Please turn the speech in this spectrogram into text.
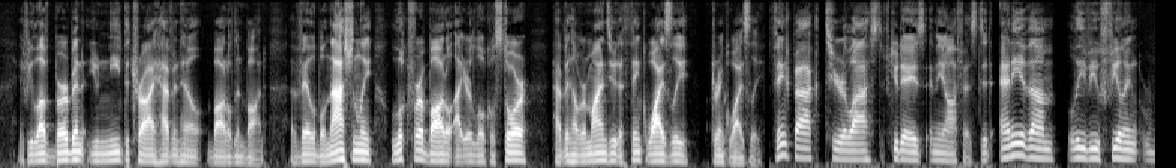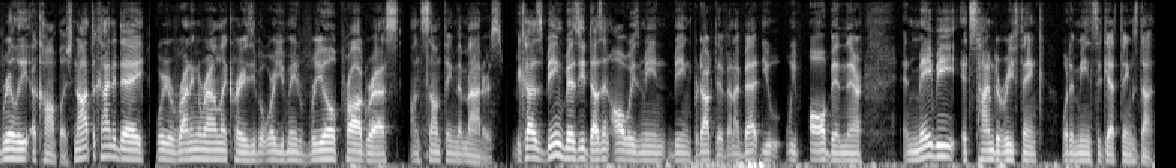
If you love bourbon, you need to try Heaven Hill Bottled in Bond. Available nationally, look for a bottle at your local store. Heaven Hill reminds you to think wisely, drink wisely. Think back to your last few days in the office. Did any of them leave you feeling really accomplished? Not the kind of day where you're running around like crazy, but where you've made real progress on something that matters. Because being busy doesn't always mean being productive, and I bet you we've all been there. And maybe it's time to rethink what it means to get things done.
